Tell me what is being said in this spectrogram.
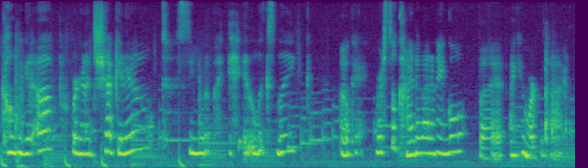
Combing it up, we're gonna check it out, see what it looks like. Okay, we're still kind of at an angle, but I can work with that.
